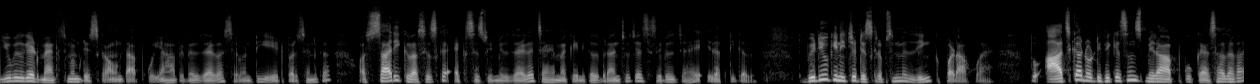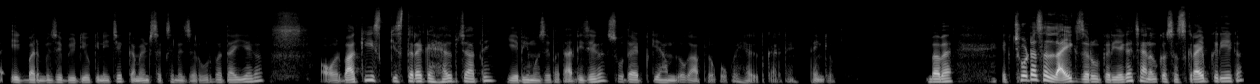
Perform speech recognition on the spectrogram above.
you will get maximum discount आपको यहाँ पे मिल जाएगा 78% का और सारी क्लासेस का एक्सेस भी मिल जाएगा, चाहे मैकेनिकल ब्रांच हो, चाहे सिविल, चाहे इलेक्ट्रिकल। तो वीडियो के नीचे डिस्क्रिप्शन में लिंक पड़ा हुआ है। तो आज का नोटिफ़िकेशंस मेरा आपको कैसा लगा, एक बार मुझे वीडियो के नीचे कमेंट सेक्शन में ज़रूर बताइएगा। और बाकी किस तरह का हेल्प चाहते हैं, ये भी मुझे बता दीजिएगा सो दैट कि हम लोग आप लोगों को हेल्प कर दें। Thank you. Bye bye. एक छोटा-सा लाइक ज़रूर करिएगा, चैनल को सब्सक्राइब करिएगा,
